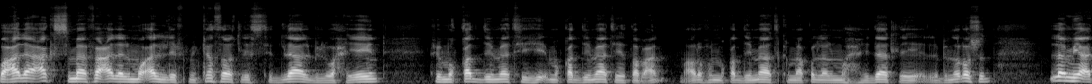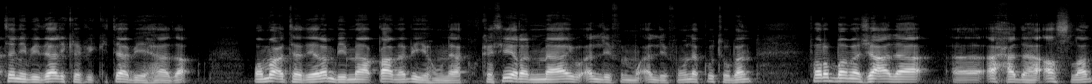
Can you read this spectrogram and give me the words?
وعلى عكس ما فعل المؤلف من كثرة الاستدلال بالوحيين في مقدمته مقدماته طبعا معروف المقدمات كما قلنا الممهدات لابن رشد لم يعتني بذلك في كتابه هذا ومعتذرا بما قام به هناك. وكثيرا ما يؤلف المؤلفون كتبا فربما جعل آه، أحدها أصلا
